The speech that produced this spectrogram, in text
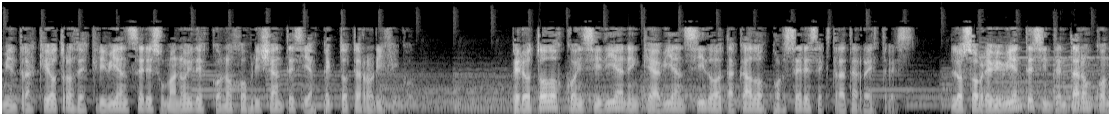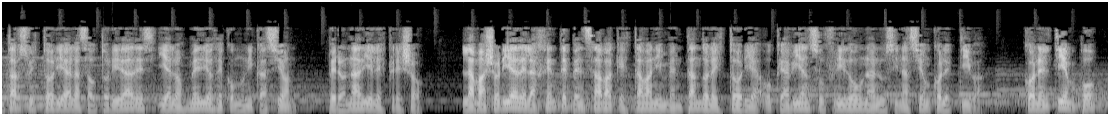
mientras que otros describían seres humanoides con ojos brillantes y aspecto terrorífico. Pero todos coincidían en que habían sido atacados por seres extraterrestres. Los sobrevivientes intentaron contar su historia a las autoridades y a los medios de comunicación, pero nadie les creyó. La mayoría de la gente pensaba que estaban inventando la historia o que habían sufrido una alucinación colectiva. Con el tiempo,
